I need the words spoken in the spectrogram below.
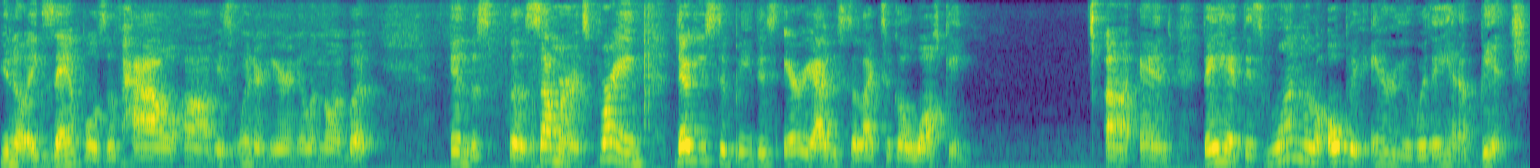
you know, examples of how um, it's winter here in Illinois, but in the, the summer and spring, there used to be this area I used to like to go walking. Uh, and they had this one little open area where they had a bench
